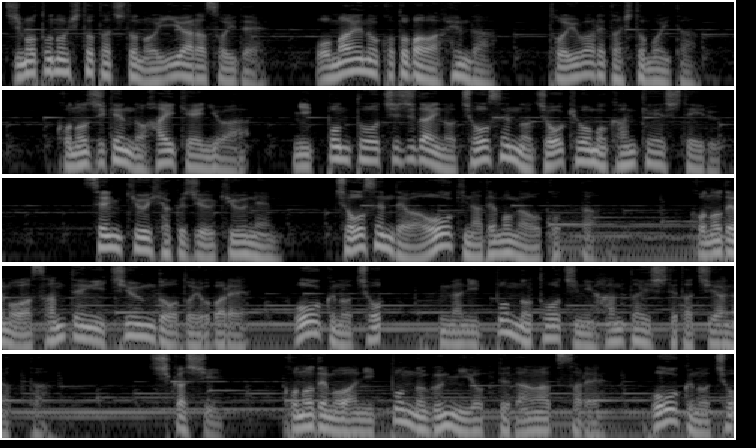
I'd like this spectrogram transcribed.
地元の人たちとの言い争いで、お前の言葉は変だ、と言われた人もいた。この事件の背景には、日本統治時代の朝鮮の状況も関係している。1919年、朝鮮では大きなデモが起こった。このデモは3.1運動と呼ばれ、多くの朝鮮が日本の統治に反対して立ち上がった。しかし、このデモは日本の軍によって弾圧され、多くの朝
